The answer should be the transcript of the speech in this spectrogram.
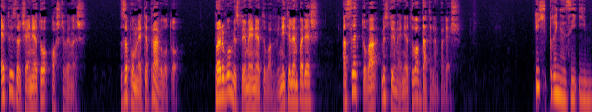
Ето изречението още веднъж. Запомнете правилото. Първо местоимението в винителен падеж, а след това местоимението в дателен падеж. Ich bringe sie ihm.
